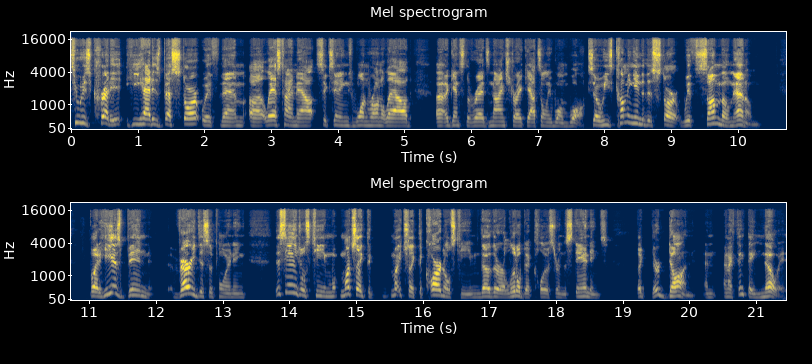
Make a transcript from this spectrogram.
to his credit, he had his best start with them uh, last time out, six innings, one run allowed uh, against the Reds, nine strikeouts, only one walk. So he's coming into this start with some momentum, but he has been very disappointing. This Angels team, much like the much like the Cardinals team, though they're a little bit closer in the standings, like they're done, and and I think they know it.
